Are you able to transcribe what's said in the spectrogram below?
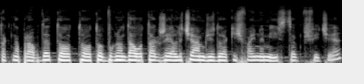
tak naprawdę, to, to, to wyglądało tak, że ja leciałam gdzieś do jakieś fajne miejsce w świecie,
